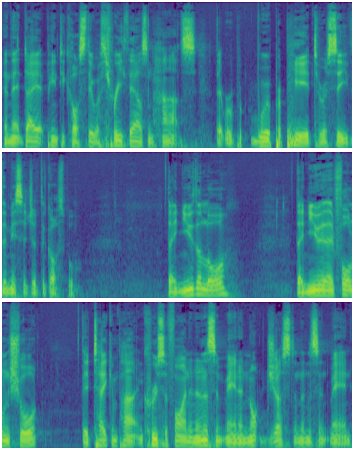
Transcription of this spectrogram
And that day at Pentecost, there were 3,000 hearts that were prepared to receive the message of the gospel. They knew the law, they knew they'd fallen short, they'd taken part in crucifying an innocent man, and not just an innocent man,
